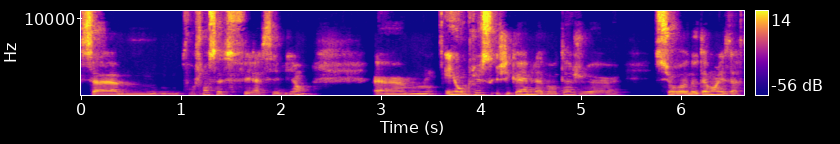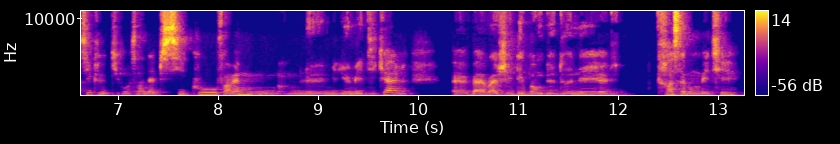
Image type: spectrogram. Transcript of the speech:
ça, hum, franchement, ça se fait assez bien. Euh, et en plus, j'ai quand même l'avantage sur euh, notamment les articles qui concernent la psycho, enfin même le milieu médical. euh, bah, ouais, j'ai des banques de données euh, grâce à mon métier,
